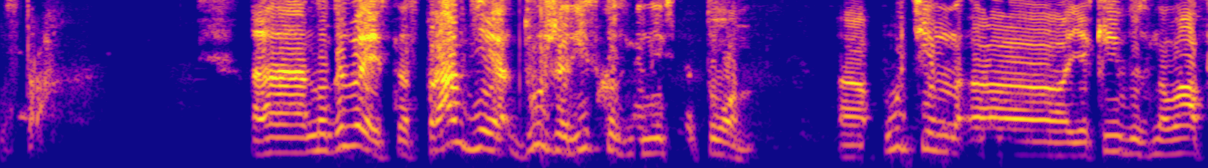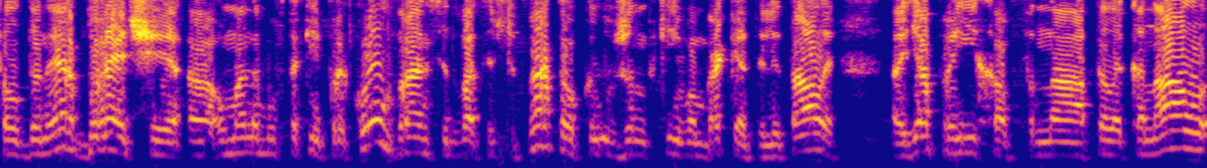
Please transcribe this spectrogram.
монстра. Е, ну, дивись, насправді дуже різко змінився тон. Е, Путін, е, який визнавав ЛДНР. До речі, е, у мене був такий прикол вранці 24-го, коли вже над Києвом ракети літали. Я приїхав на телеканал.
